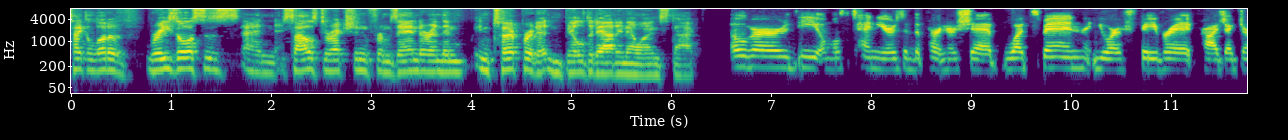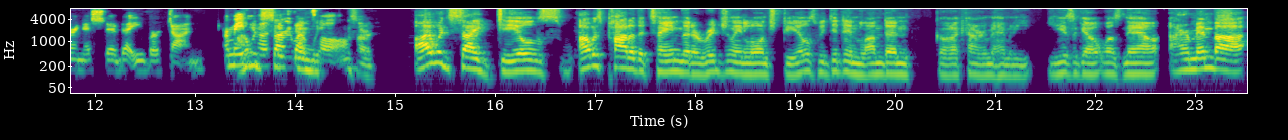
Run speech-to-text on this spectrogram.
take a lot of resources and sales direction from xandr and then interpret it and build it out in our own stack. Over the almost 10 years of the partnership what's been your favorite project or initiative that you've worked on? Or maybe most successful we, sorry I would say deals. I was part of the team that originally launched deals. We did in London. God, I can't remember how many years ago it was now. I remember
